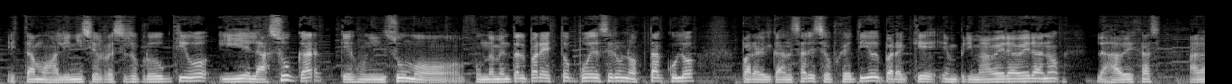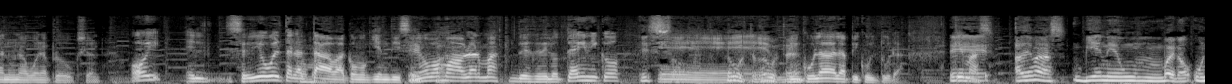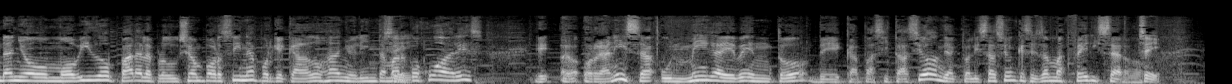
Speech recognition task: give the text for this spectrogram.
Estamos al inicio del receso productivo y el azúcar, que es un insumo fundamental para esto, puede ser un obstáculo para alcanzar ese objetivo y para que en primavera-verano las abejas hagan una buena producción. Hoy el, se dio vuelta la taba, como quien dice, ¿no? Vamos a hablar más desde lo técnico, eh, Me gusta, me gusta, ¿eh? vinculada a la apicultura. ¿Qué Eh, más? Además, viene un bueno un año movido para la producción porcina porque cada dos años el INTA Sí. Marco Juárez eh, eh, organiza un mega evento de capacitación, de actualización que se llama Feri Cerdo. Sí.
